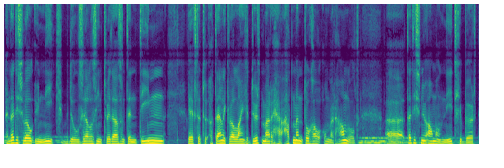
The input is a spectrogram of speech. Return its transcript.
en dat is wel uniek. Ik bedoel, zelfs in 2010 heeft het uiteindelijk wel lang geduurd, maar had men toch al onderhandeld. Uh, dat is nu allemaal niet gebeurd.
